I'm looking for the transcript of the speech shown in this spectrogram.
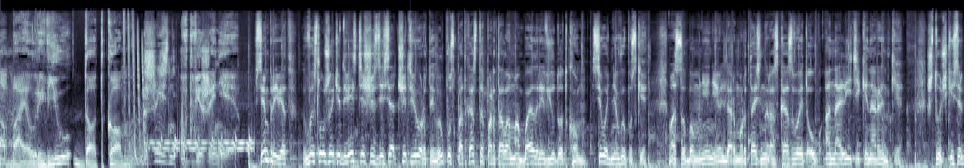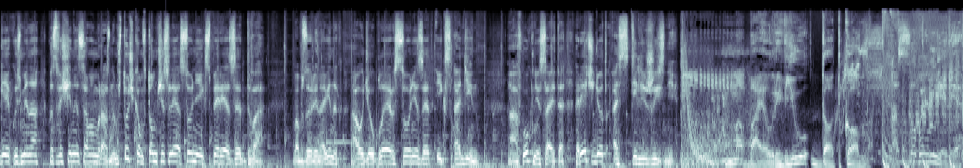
MobileReview.com Жизнь в движении. Всем привет! Вы слушаете 264 выпуск подкаста портала MobileReview.com Сегодня в выпуске. В особом мнении Эльдар Муртазин рассказывает об аналитике на рынке. Штучки Сергея Кузьмина посвящены самым разным штучкам, в том числе Sony Xperia Z2 В обзоре новинок аудиоплеер Sony ZX1 А в кухне сайта речь идет о стиле жизни. MobileReview.com Особое мнение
